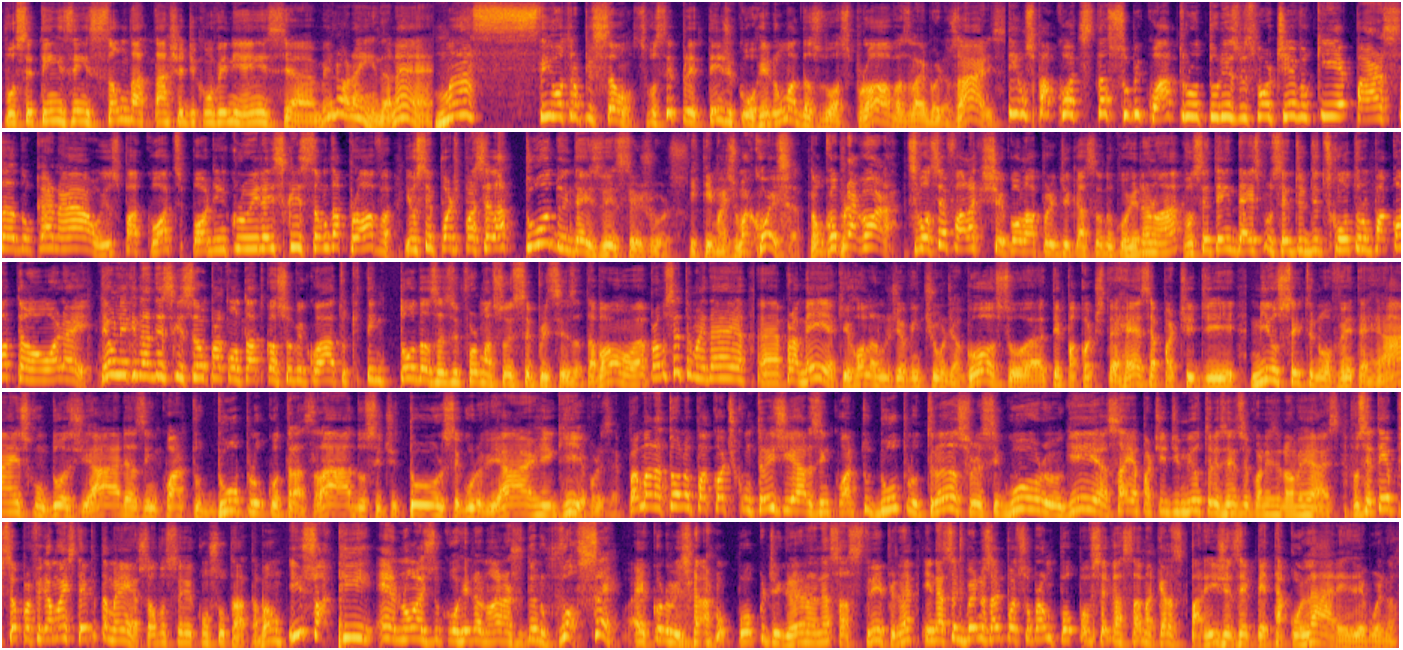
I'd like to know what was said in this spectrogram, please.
você tem isenção da taxa de conveniência. Melhor ainda, né? Mas, tem outra opção. Se você pretende correr uma das duas provas lá em Buenos Aires, tem os pacotes da Sub 4 Turismo Esportivo, que é parça do canal. E os pacotes podem incluir a inscrição inscrição da prova. E você pode parcelar tudo em 10 vezes sem juros. E tem mais uma coisa, não compre agora! Se você falar que chegou lá por indicação do Corrida no Ar, você tem 10% de desconto no pacotão, olha aí. Tem um link na descrição para contato com a Sub 4 que tem todas as informações que você precisa, tá bom? É para você ter uma ideia, é, para meia que rola no dia 21 de agosto, é, tem pacote terrestre a partir de 1.190 reais, com duas diárias, em quarto duplo, com traslado, city tour, seguro viagem, guia, por exemplo. Para maratona, o pacote com três diárias em quarto duplo, transfer, seguro, guia, dia sai a partir de 1.349 reais. Você tem opção para ficar mais tempo também, é só você consultar, tá bom? Isso aqui é nós do Corrida no Ar ajudando você a economizar um pouco de grana nessas trips, né? E nessa de Buenos Aires pode sobrar um pouco para você gastar naquelas Parígias espetaculares de Buenos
